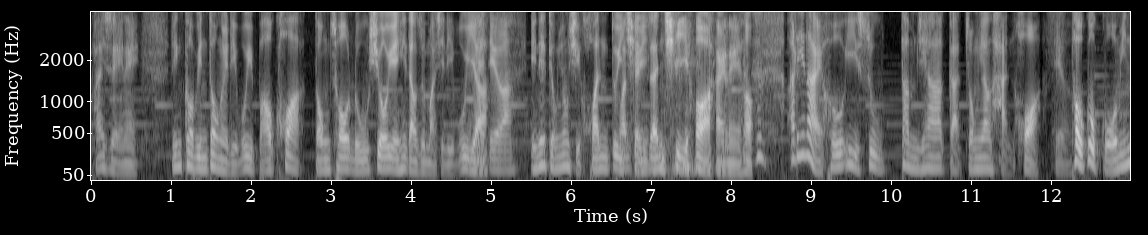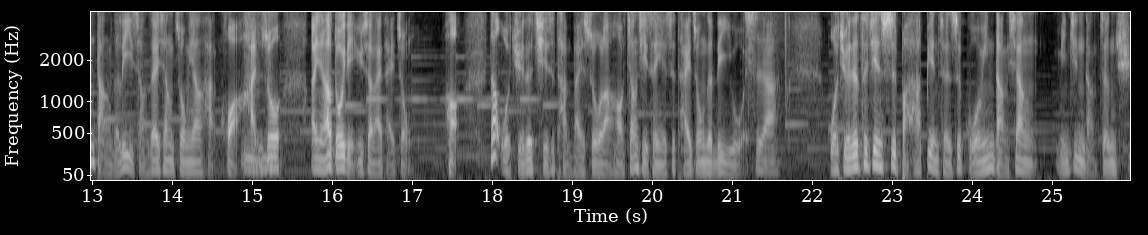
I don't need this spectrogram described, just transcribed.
拍谁呢？恁国民党的立委，包括当初卢秀燕迄当阵嘛是立委啊，对啊，因为中央是反对前瞻计划的呢吼，啊，你乃好艺术，当家甲中央喊话，透过国民党的立场在向中央喊话，嗯。喊说，哎，你要多一点预算来台中。好，那我觉得其实坦白说了哈，江启臣也是台中的立委，是啊，我觉得这件事把它变成是国民党向民进党争取，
